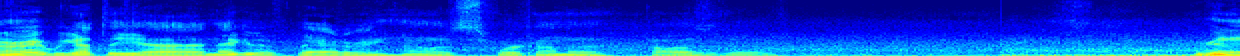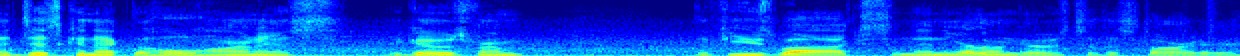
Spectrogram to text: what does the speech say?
All right, we got the uh, negative battery. Now let's work on the positive. We're gonna disconnect the whole harness. It goes from the fuse box and then the other one goes to the starter.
